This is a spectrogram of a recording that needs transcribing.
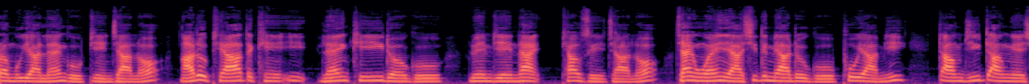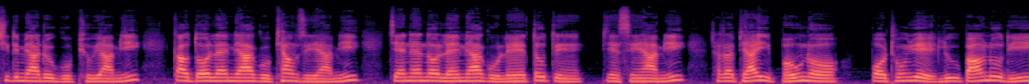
တော်မူရာလမ်းကိုပြင်ကြလော့ငါတို့ဖျားသခင်ဤလမ်းခီးတော်ကိုလွင်ပြင်၌ဖြောက်စေကြလော့ဂျိုင်ဝမ်းရာရှိသမျှတို့ကိုဖို့ရမည် တောင်ကြီးတောင်ငယ်ရှိသမျှတို့ကိုဖြိုရမည်ကောက်သောလမ်းများကိုဖြောင့်စေရမည်ကျန်းနှသောလမ်းများကိုလည်းတုတ်တင်ပြင်ဆင်ရမည်ထာဝရဘုရား၏ဘုန်းတော်ပေါ်ထွန်း၍လူပေါင်းတို့သည်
